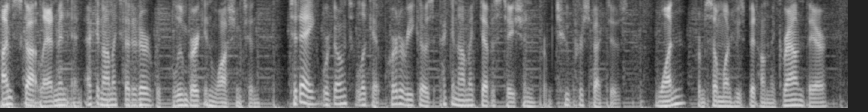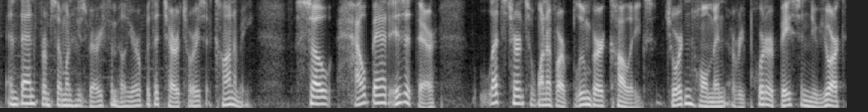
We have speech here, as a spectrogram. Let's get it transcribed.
I'm Scott Lanman, an economics editor with Bloomberg in Washington. Today, we're going to look at Puerto Rico's economic devastation from two perspectives one, from someone who's been on the ground there, and then from someone who's very familiar with the territory's economy. So, how bad is it there? Let's turn to one of our Bloomberg colleagues, Jordyn Holman, a reporter based in New York,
